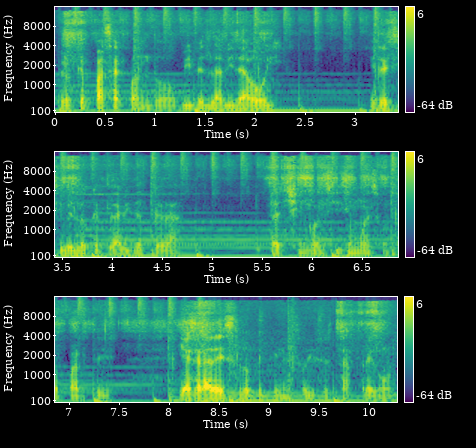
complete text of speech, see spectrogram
Pero ¿qué pasa cuando vives la vida hoy y recibes lo que la vida te da? Está chingoncísimo eso, esa parte. Y agradeces lo que tienes hoy, eso está fregón.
